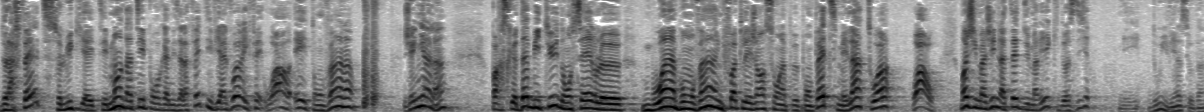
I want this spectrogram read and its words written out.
de la fête, celui qui a été mandaté pour organiser la fête, il vient le voir, il fait waouh, hé, ton vin là, génial, hein parce que d'habitude, on sert le moins bon vin une fois que les gens sont un peu pompettes, mais là, toi, waouh Moi, j'imagine la tête du marié qui doit se dire, mais d'où il vient ce vin?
